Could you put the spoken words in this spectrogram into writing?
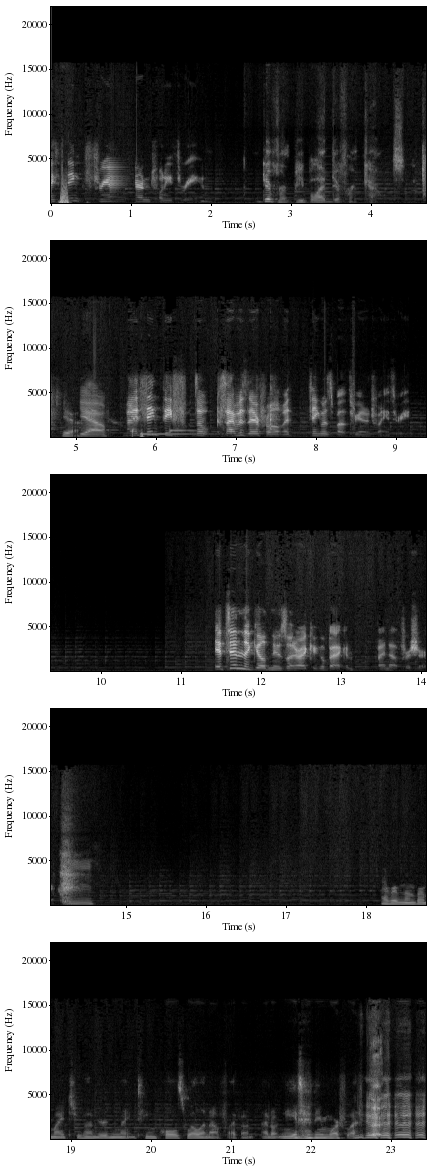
I think 323. Different people had different counts. Yeah. yeah. But I think they, because I was there for all of it, I think it was about 323. It's in the guild newsletter. I could go back and find out for sure. Mm. I remember my 219 polls well enough. I don't. I don't need any more flashbacks.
